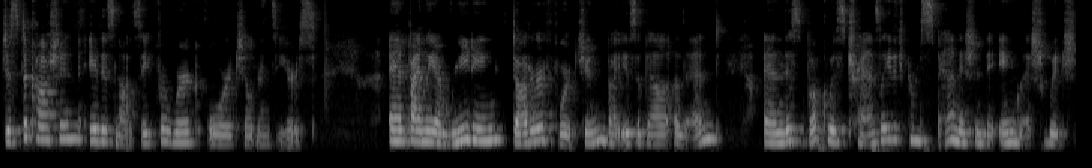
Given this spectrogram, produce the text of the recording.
Just a caution, it is not safe for work or children's ears. And finally, I'm reading Daughter of Fortune by Isabel Allende. And this book was translated from Spanish into English, which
